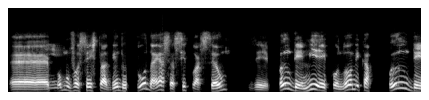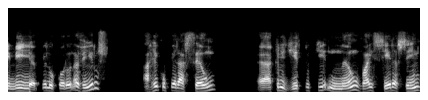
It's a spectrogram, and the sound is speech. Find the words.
é, como você está vendo toda essa situação, dizer, pandemia econômica pandemia pelo coronavírus, a recuperação, é, acredito que não vai ser assim,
